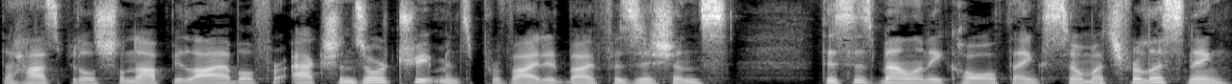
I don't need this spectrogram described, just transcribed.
The hospital shall not be liable for actions or treatments provided by physicians. This is Melanie Cole. Thanks so much for listening.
